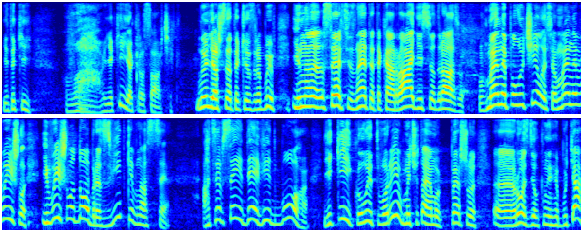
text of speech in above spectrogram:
і такий вау, який я красавчик. Ну я ж все-таки зробив. І на серці, знаєте, така радість одразу. В мене вийшло, в мене вийшло. І вийшло добре. Звідки в нас це? А це все йде від Бога, який, коли творив, ми читаємо перший е, розділ книги буття,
